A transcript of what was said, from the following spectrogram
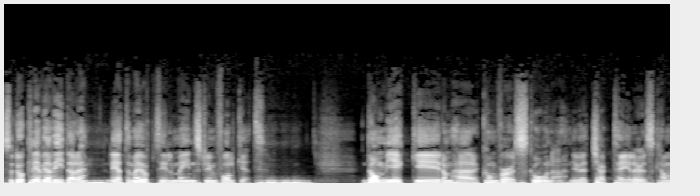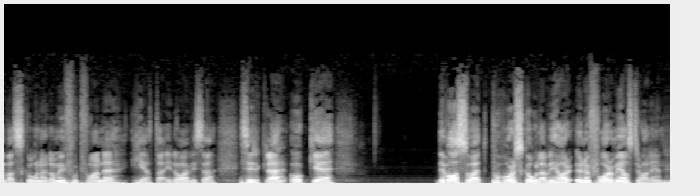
Så då klev jag vidare, letade mig upp till mainstream-folket. De gick i de här Converse-skorna, ni vet Chuck Taylors Canvas-skorna, de är fortfarande heta idag i vissa cirklar. Och eh, det var så att på vår skola, vi har uniform i Australien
